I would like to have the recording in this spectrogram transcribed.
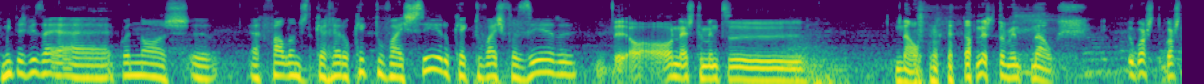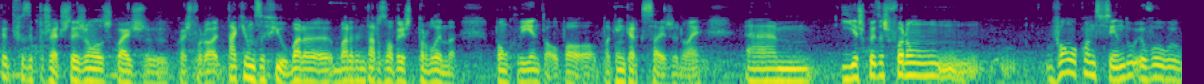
muitas vezes, uh, quando nós uh, falam-nos de carreira, o que é que tu vais ser, o que é que tu vais fazer? Eh, honestamente, não. Honestamente, não. Eu gosto, gosto de fazer projetos, sejam eles quais, quais forem. Está aqui um desafio, bora, bora tentar resolver este problema para um cliente ou para, para quem quer que seja, não é? Um, e as coisas foram vão acontecendo, eu vou,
